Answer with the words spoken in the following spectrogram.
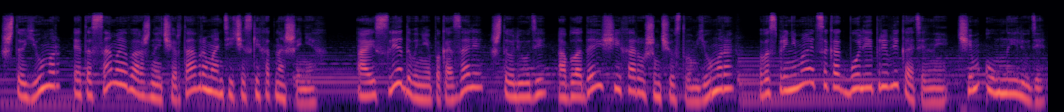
что юмор – это самая важная черта в романтических отношениях. А исследования показали, что люди, обладающие хорошим чувством юмора, воспринимаются как более привлекательные, чем умные люди.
